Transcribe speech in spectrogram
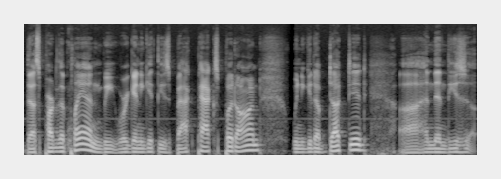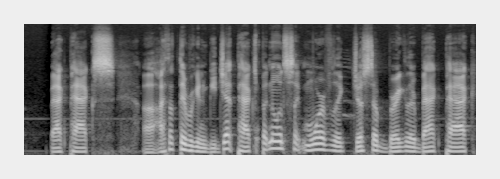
that's part of the plan. We, we're going to get these backpacks put on when you get abducted. Uh, and then these backpacks, uh, I thought they were going to be jetpacks, but no, it's like more of like just a regular backpack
